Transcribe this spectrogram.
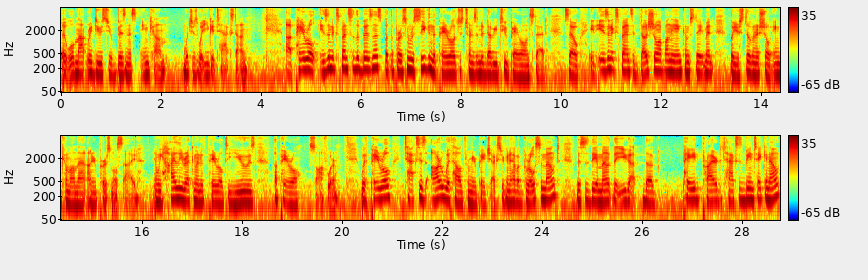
it will not reduce your business income, which is what you get taxed on. Uh, payroll is an expense of the business, but the person receiving the payroll just turns into W 2 payroll instead. So it is an expense. It does show up on the income statement, but you're still going to show income on that on your personal side. And we highly recommend with payroll to use a payroll software. With payroll, taxes are withheld from your paychecks. You're going to have a gross amount. This is the amount that you got the paid prior to taxes being taken out.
